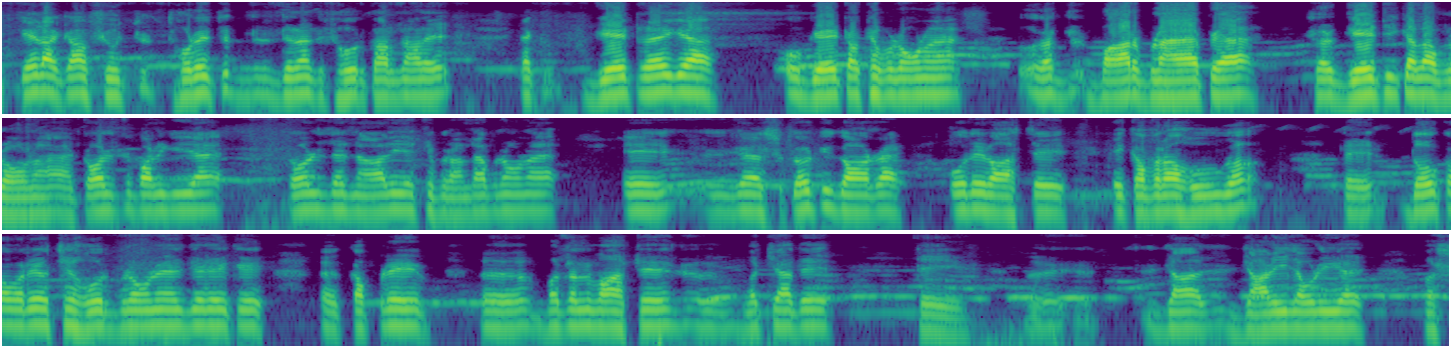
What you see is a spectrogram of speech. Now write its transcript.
ਕਿਹੜਾ ਕੰਮ ਫਿਊਚਰ ਥੋੜੇ ਦਿਨਾਂ 'ਚ ਹੋਰ ਕਰਨ ਵਾਲੇ। ਇੱਕ ਗੇਟ ਰਹਿ ਗਿਆ ਉਹ ਗੇਟ ਉੱਥੇ ਬਣਾਉਣਾ ਉਹਦਾ ਬਾਰ ਬਣਾਇਆ ਪਿਆ ਹੈ। ਸਰ ਗੇਟ ਹੀ ਕਲਾ ਬਣਾਉਣਾ ਹੈ। ਟਾਇਲਟ ਬਣ ਗਈ ਹੈ। ਟਾਇਲਟ ਦੇ ਨਾਲ ਹੀ ਇੱਥੇ ਬਰਾਂਡਾ ਬਣਾਉਣਾ ਇਹ ਜਿਹੜਾ ਸਿਕਿਉਰਿਟੀ ਗਾਰਡ ਹੈ ਉਹਦੇ ਵਾਸਤੇ ਇਹ ਕਮਰਾ ਹੋਊਗਾ। ਤੇ ਦੋ ਕਮਰੇ ਉੱਥੇ ਹੋਰ ਬਣਾਉਣੇ ਜਿਹੜੇ ਕਿ ਕੱਪੜੇ ਬਦਲਣ ਵਾਸਤੇ ਬੱਚਿਆਂ ਦੇ। ਤੇ ਅ, ਜਾਲੀ ਲਾਉਣੀ ਹੈ। ਬਸ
